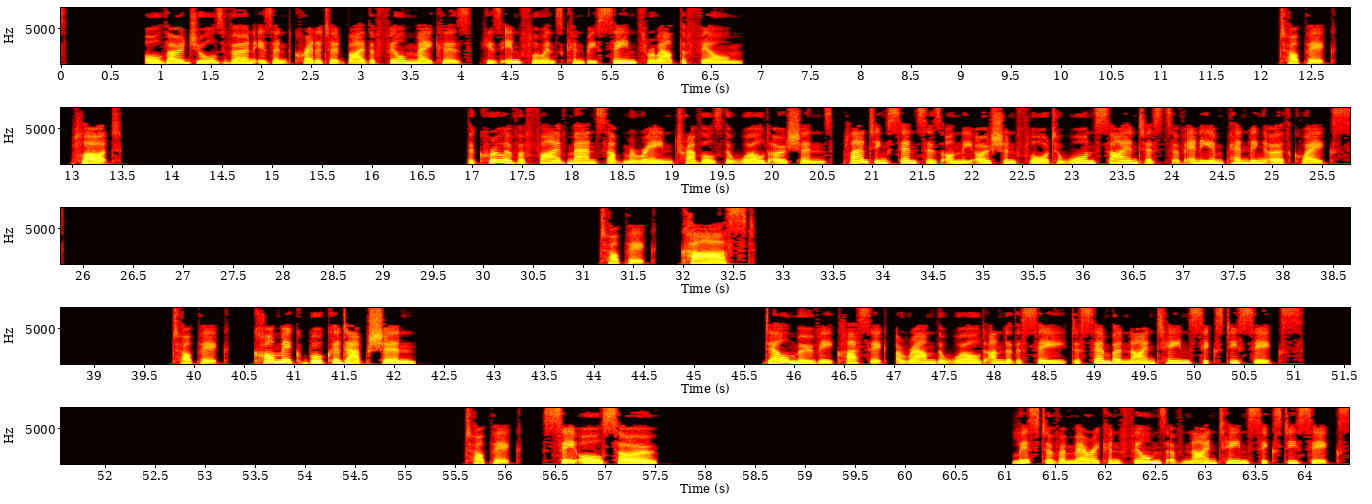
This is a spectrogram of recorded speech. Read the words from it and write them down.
Although Jules Verne isn't credited by the filmmakers, his influence can be seen throughout the film. Topic: Plot The crew of a five-man submarine travels the world oceans, planting sensors on the ocean floor to warn scientists of any impending earthquakes. Topic: Cast. Topic: Comic book adaptation. Dell Movie Classic: Around the World Under the Sea, December 1966. Topic: See also. List of American films of 1966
